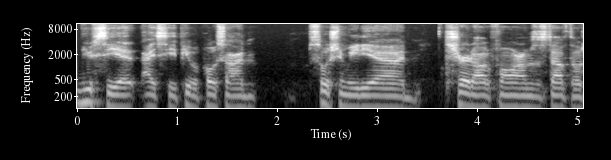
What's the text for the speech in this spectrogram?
you see it. I see people post on social media and dog forums and stuff. They'll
